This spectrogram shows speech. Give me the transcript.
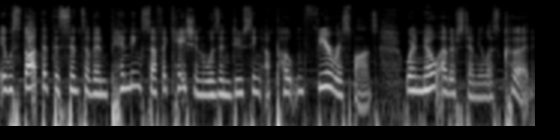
It was thought that the sense of impending suffocation was inducing a potent fear response where no other stimulus could,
